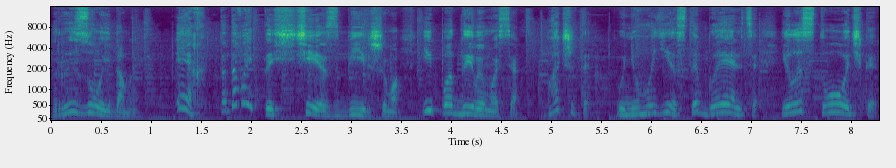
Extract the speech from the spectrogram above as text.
ризоїдами. Ех, та давайте ще збільшимо і подивимося. Бачите, у нього є стебельця і листочки.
